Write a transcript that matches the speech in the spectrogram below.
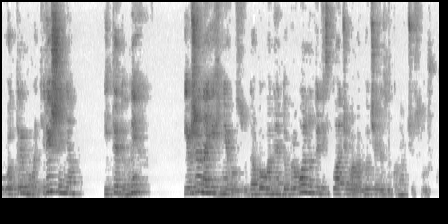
отримувати рішення, йти до них і вже на їхній розсуд, або вони добровольно тоді сплачували, або через виконавчу службу.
